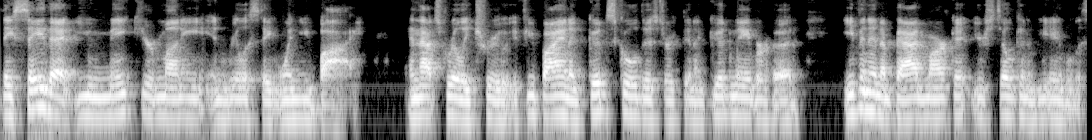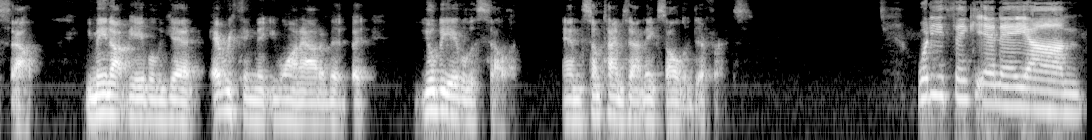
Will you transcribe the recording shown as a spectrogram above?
they say that you make your money in real estate when you buy. And that's really true. If you buy in a good school district, in a good neighborhood, even in a bad market, you're still going to be able to sell. You may not be able to get everything that you want out of it, but you'll be able to sell it. And sometimes that makes all the difference. What do you think in a um,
